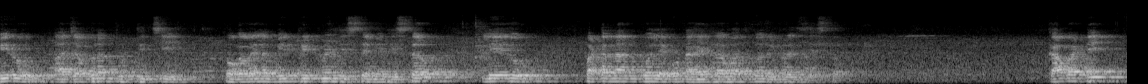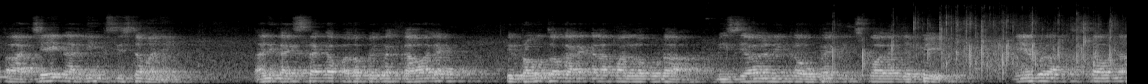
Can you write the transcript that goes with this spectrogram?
మీరు ఆ జబ్బులను గుర్తించి ఒకవేళ మీరు ట్రీట్మెంట్ ఇస్తే మీరు ఇస్తారు లేదు పట్టణానికో లేకుండా హైదరాబాద్కో రిఫరెన్స్ చేస్తారు. కాబట్టి ఆ చైన్ ఆ లింక్ సిస్టమ్ అని అది ఖచ్చితంగా బలోపేతం కావాలి. ఈ ప్రభుత్వ కార్యకలాపాల్లో కూడా మీ సేవలను ఇంకా ఉపయోగించుకోవాలని చెప్పి నేను కూడా ఆశిస్తా ఉన్నా.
